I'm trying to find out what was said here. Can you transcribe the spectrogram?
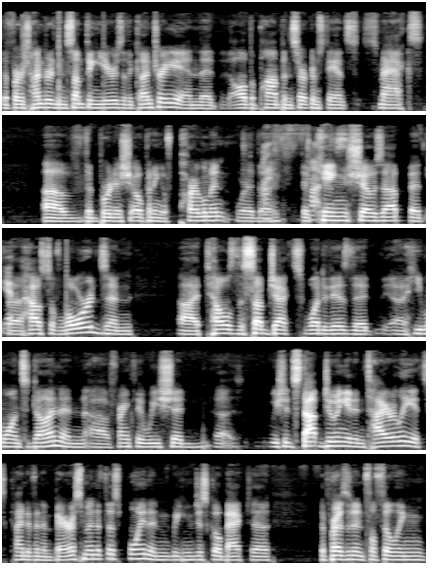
the first hundred and something years of the country, and that all the pomp and circumstance smacks of the British opening of Parliament, where the, the king this- shows up at the House of Lords and uh, tells the subjects what it is that uh, he wants done. And uh, frankly, we should uh, we should stop doing it entirely. It's kind of an embarrassment at this point, and we can just go back to the president fulfilling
